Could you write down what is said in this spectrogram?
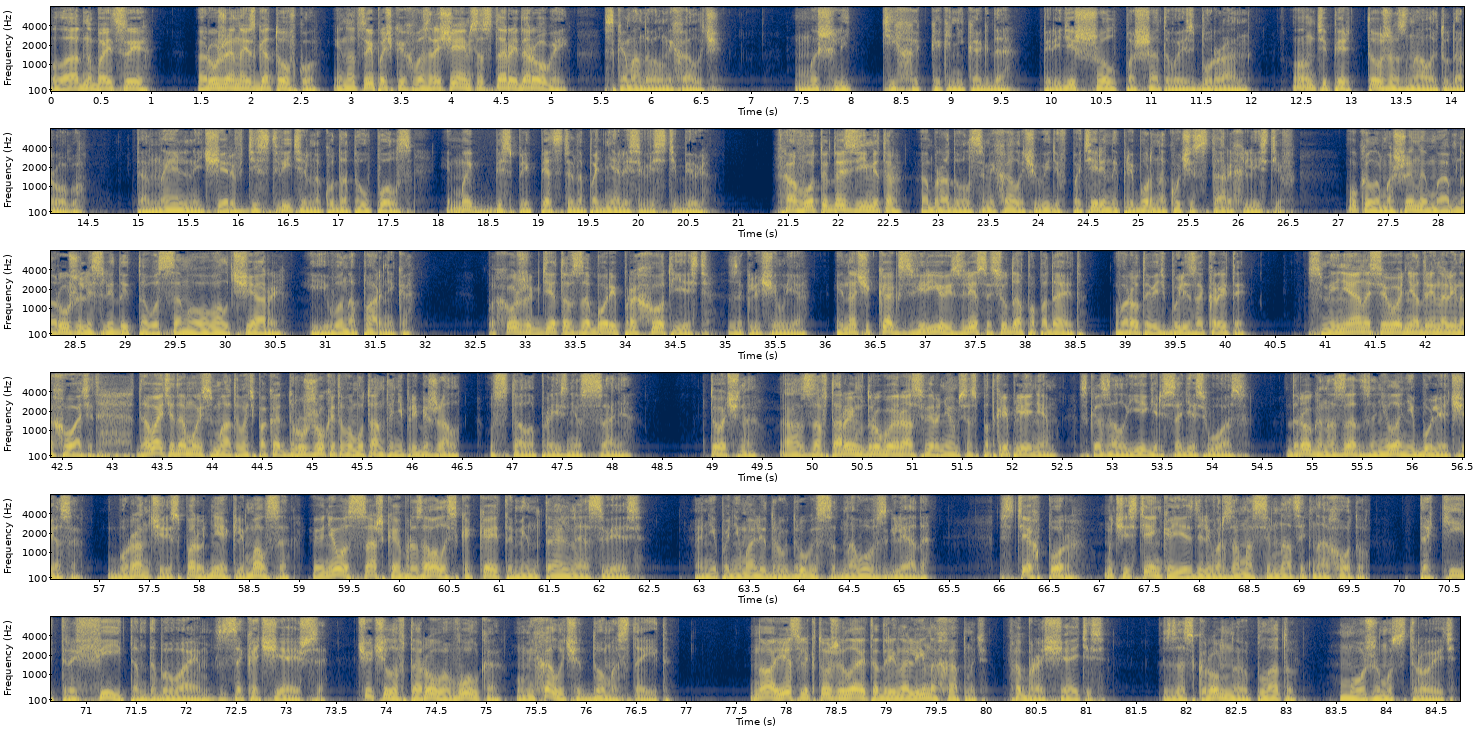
«Ладно, бойцы, оружие на изготовку, и на цыпочках возвращаемся старой дорогой», — скомандовал Михалыч. Мы шли тихо, как никогда. Впереди шел, пошатываясь, буран. Он теперь тоже знал эту дорогу. Тоннельный червь действительно куда-то уполз, и мы беспрепятственно поднялись в вестибюль. «А вот и дозиметр!» — обрадовался Михалыч, увидев потерянный прибор на куче старых листьев. Около машины мы обнаружили следы того самого волчары и его напарника. «Похоже, где-то в заборе проход есть», — заключил я. «Иначе как зверье из леса сюда попадает? Ворота ведь были закрыты». «С меня на сегодня адреналина хватит. Давайте домой сматывать, пока дружок этого мутанта не прибежал», — устало произнес Саня. «Точно. А за вторым в другой раз вернемся с подкреплением», — сказал егерь, садясь в УАЗ. Дорога назад заняла не более часа. Буран через пару дней оклемался, и у него с Сашкой образовалась какая-то ментальная связь. Они понимали друг друга с одного взгляда. С тех пор мы частенько ездили в Арзамас-17 на охоту. Такие трофеи там добываем, закачаешься. Чучело второго волка у Михалыча дома стоит. Ну а если кто желает адреналина хапнуть, обращайтесь. За скромную плату можем устроить.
